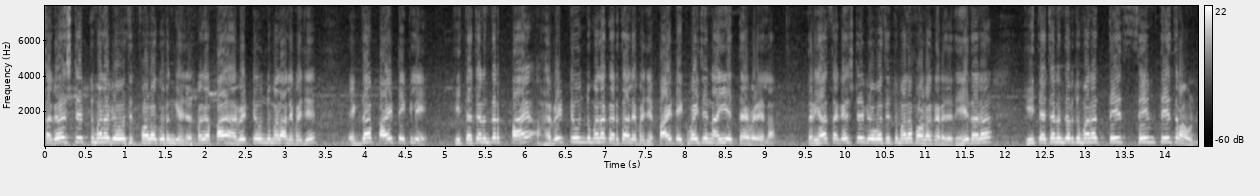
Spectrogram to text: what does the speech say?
सगळ्या स्टेप तुम्हाला व्यवस्थित फॉलो करून घ्यायचे आहेत. बघा पाय हवेत ठेवून तुम्हाला आले पाहिजे. एकदा पाय टेकले की त्याच्यानंतर पाय हवेत ठेवून तुम्हाला करता आले पाहिजे. पाय टेकवायचे नाही आहेत त्यावेळेला. तर ह्या सगळ्या स्टेप व्यवस्थित तुम्हाला फॉलो करायचे आहेत. हे झालं की त्याच्यानंतर तुम्हाला तेच सेम तेच राऊंड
